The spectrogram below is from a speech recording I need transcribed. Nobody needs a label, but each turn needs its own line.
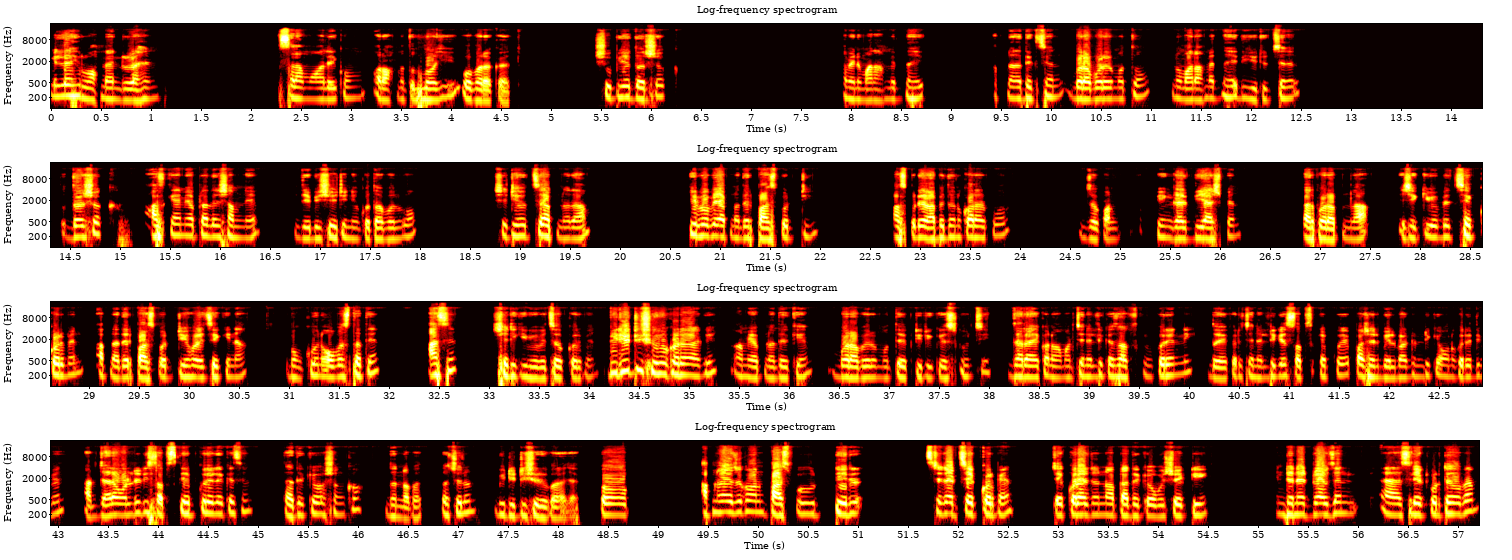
বিসমিল্লাহ রহমান রাহিম। আসসালামু আলাইকুম রহমতুল্লাহি ওবরাকাত সুপ্রিয় দর্শক, আমি নোমান আহমেদ নাহিদ। আপনারা দেখছেন বরাবরের মতো নোমান আহমেদ নাহিদ ইউটিউব চ্যানেল। তো দর্শক, আজকে আমি আপনাদের সামনে যে বিষয়টি নিয়ে কথা বলব, সেটি হচ্ছে আপনারা কীভাবে আপনাদের পাসপোর্টটি, পাসপোর্টের আবেদন করার পর যখন ফিঙ্গার দিয়ে আসবেন, তারপর আপনারা এসে কীভাবে চেক করবেন? আপনাদের পাসপোর্টটি হয়েছে কিনা? এবং কোন অবস্থাতে আছে? সেটি কীভাবে চেক করবেন? ভিডিওটি শুরু করার আগে আমি আপনাদেরকে বরাবরের মতো একটি রিকোয়েস্ট করছি। যারা এখনও আমার চ্যানেলটিকে সাবস্ক্রাইব করেননি, দয়া করে চ্যানেলটিকে সাবস্ক্রাইব করে পাশের বেল বাটনটিকে অন করে দিবেন। আর যারা অলরেডি সাবস্ক্রাইব করে রেখেছেন, তাদেরকে অসংখ্য ধন্যবাদ। তো চলুন, ভিডিওটি শুরু করা যাক। তো আপনারা যখন পাসপোর্টের স্ট্যাটাস চেক করবেন চেক করার জন্য আপনাদেরকে অবশ্যই একটি ইন্টারনেট ব্রাউজার সিলেক্ট করতে হবে।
